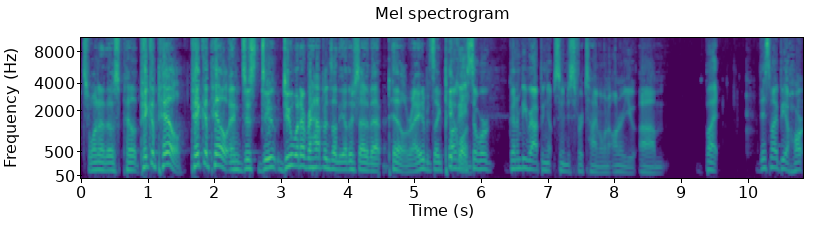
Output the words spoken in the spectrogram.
It's one of those pill. Pick a pill. Pick a pill, and just do do whatever happens on the other side of that pill. Right? It's like pick okay, one. so we're gonna be wrapping up soon, just for time. I want to honor you. Um, but this might be a hard.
